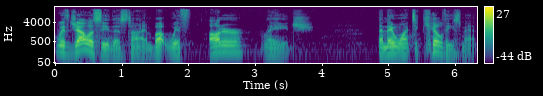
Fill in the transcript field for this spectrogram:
with jealousy this time, but with utter rage and they want to kill these men.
